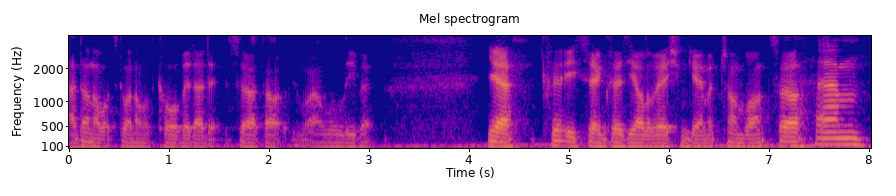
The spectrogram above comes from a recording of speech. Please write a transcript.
I don't know what's going on with COVID, so I thought well we'll leave it. yeah, he's saying crazy elevation game at Tremblant. So um,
